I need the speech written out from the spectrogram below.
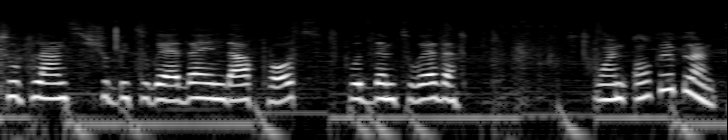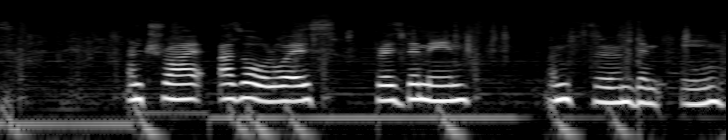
two plants should be together in that pot put them together. One okra plant. And try as always press them in and firm them in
